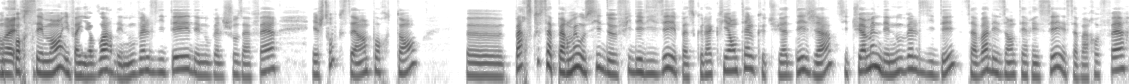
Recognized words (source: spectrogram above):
Donc forcément, il va y avoir des nouvelles idées, des nouvelles choses à faire. Et je trouve que c'est important parce que ça permet aussi de fidéliser, parce que la clientèle que tu as déjà, si tu amènes des nouvelles idées, ça va les intéresser et ça va refaire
